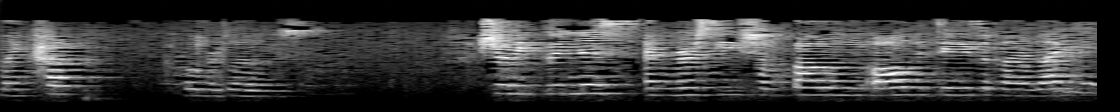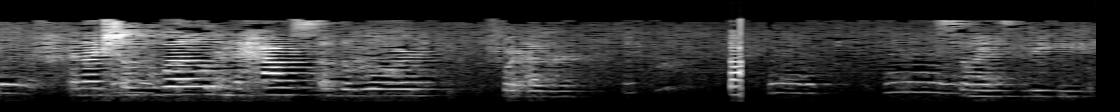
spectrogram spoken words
My cup overflows. Surely goodness and mercy shall follow me all the days of my life, and I shall dwell in the house of the Lord forever. Psalms 3b.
